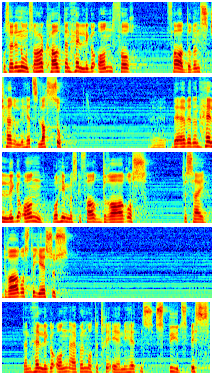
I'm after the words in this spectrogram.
Og så er det noen som har kalt Den hellige ånd for Faderens kjærlighetslasso. Eh, det er ved Den hellige ånd vår himmelske Far drar oss til seg, drar oss til Jesus. Den hellige ånd er på en måte treenighetens spydspiss.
